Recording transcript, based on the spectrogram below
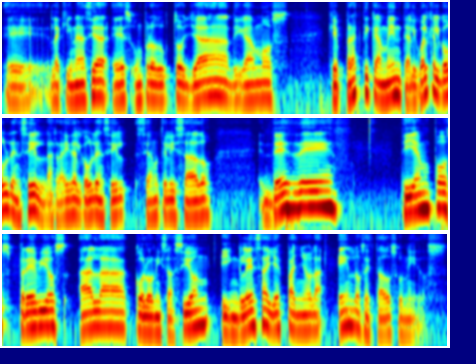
Eh, la equinacia es un producto ya, digamos, que prácticamente, al igual que el Golden Seal, la raíz del Golden Seal se han utilizado desde tiempos previos a la colonización inglesa y española en los Estados Unidos.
